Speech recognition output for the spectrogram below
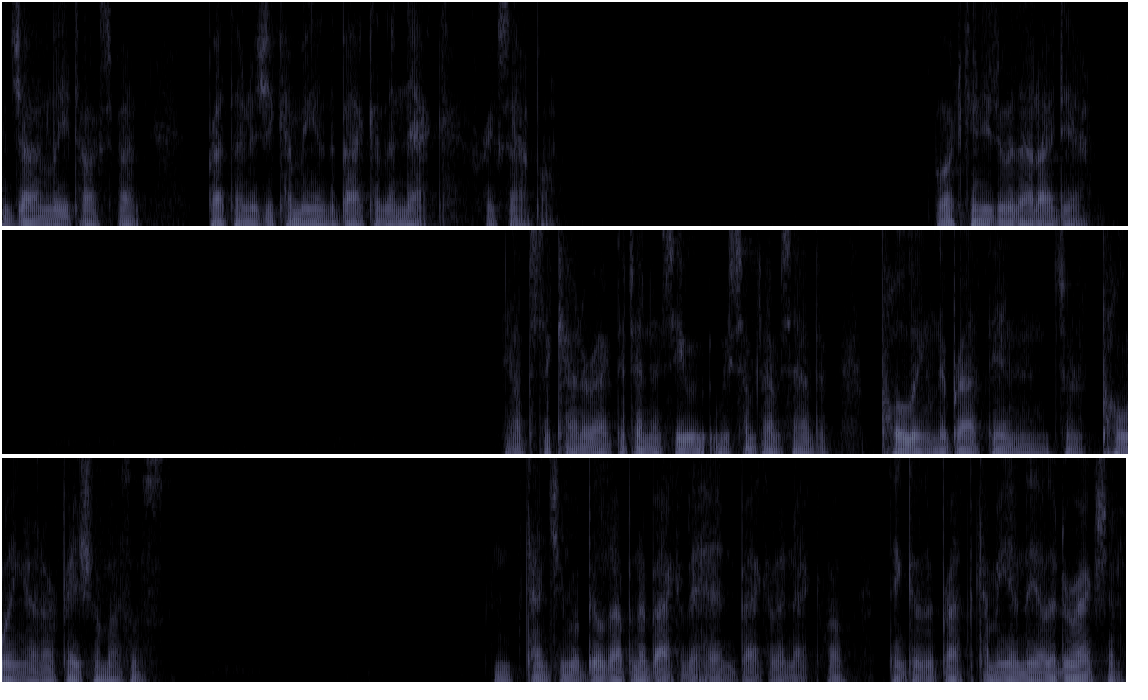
Ajaan Lee talks about breath energy coming in the back of the neck, for example. What can you do with that idea? It helps to counteract the tendency we sometimes have of pulling the breath in, sort of pulling at our facial muscles. And tension will build up in the back of the head, back of the neck. Well, think of the breath coming in the other direction.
